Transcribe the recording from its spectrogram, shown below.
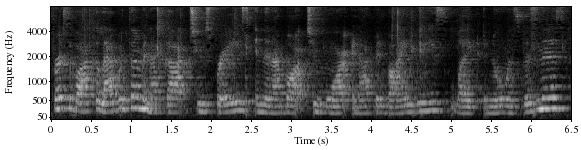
First of all, I collab with them and I got two sprays and then I bought two more and I've been buying these like no one's business.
